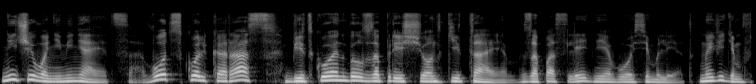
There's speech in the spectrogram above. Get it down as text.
Ничего не меняется. Вот сколько раз биткоин был запрещен Китаем за последние 8 лет. Мы видим в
